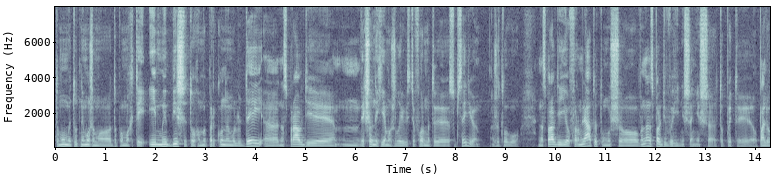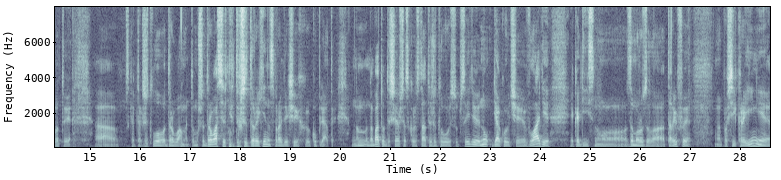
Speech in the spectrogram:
Тому ми тут не можемо допомогти. І ми більше того, ми переконуємо людей. е, Насправді, якщо в них є можливість оформити субсидію житлову, насправді її оформляти, тому що вона насправді вигідніша, ніж е, топити, опалювати, е, скажімо так, житло дровами. Тому що дрова сьогодні дуже дорогі, насправді, якщо їх купляти. Нам набагато дешевше скористати житловою субсидією. Ну, дякуючи владі, яка дійсно заморозила тарифи е, по всій країні.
